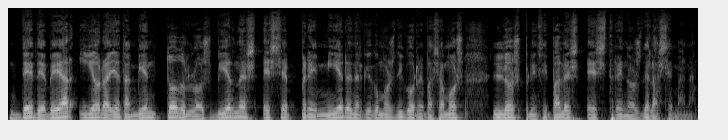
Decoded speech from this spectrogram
de The Bear, y ahora ya también todos los viernes ese premier en el que, como os digo, repasamos los principales estrenos de la semana.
